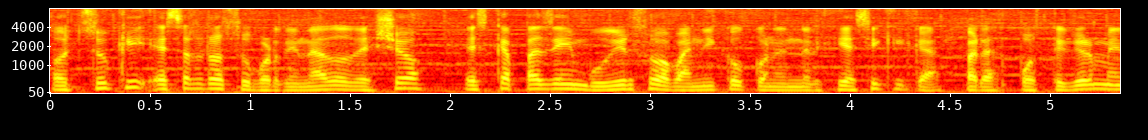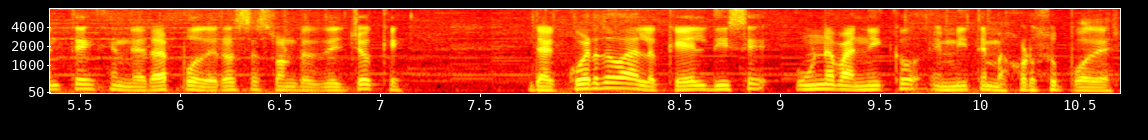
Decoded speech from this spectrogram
Otsuki es otro subordinado de Sho, es capaz de imbuir su abanico con energía psíquica para posteriormente generar poderosas ondas de choque. De acuerdo a lo que él dice, un abanico emite mejor su poder.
